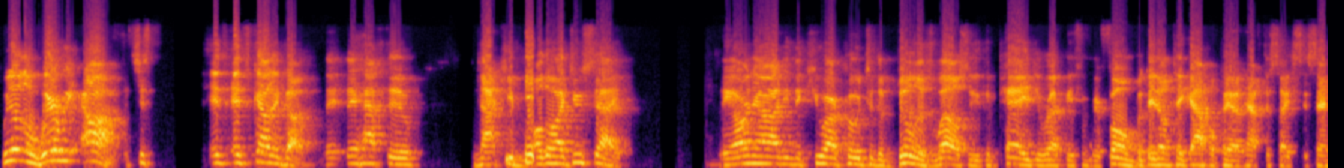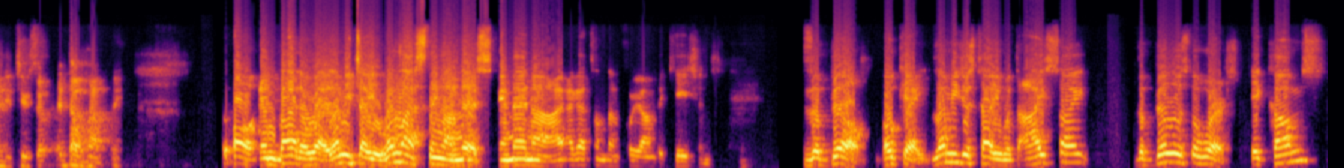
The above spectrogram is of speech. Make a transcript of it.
We don't know where we are. It's just, it, it's got to go. They, they have to not keep. Although I do say, they are now adding the QR code to the bill as well, so you can pay directly from your phone. But they don't take Apple Pay on half the sites to send you to, so it don't help me. Oh, and by the way, let me tell you one last thing on this, and then uh, I got something for you on vacations the bill. Okay, let me just tell you with the eyesight, the bill is the worst. It comes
